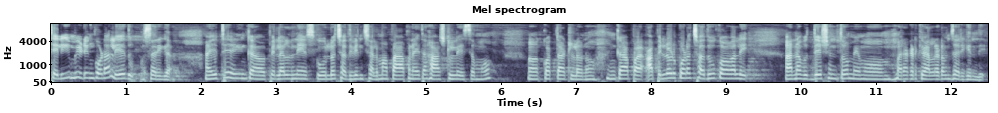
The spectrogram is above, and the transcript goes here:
తెలుగు మీడియం కూడా లేదు సరిగా. అయితే ఇంకా పిల్లల్ని స్కూల్లో చదివించాలి. మా పాపనైతే హాస్టల్లో వేసాము ఆ, ఇంకా ఆ పిల్లోడు కూడా చదువుకోవాలి అన్న ఉద్దేశంతో మేము మరి అక్కడికి వెళ్ళడం జరిగింది.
